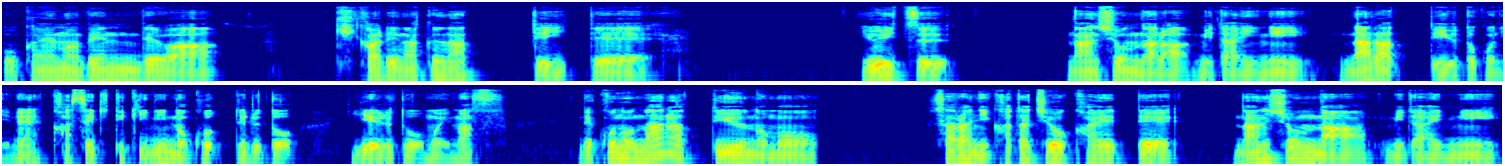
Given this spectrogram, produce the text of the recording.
岡山弁では聞かれなくなっていて唯一南ション奈良みたいに奈良っていうとこにね化石的に残ってると言えると思います。でこの奈良っていうのもさらに形を変えて南ションナーみたいに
